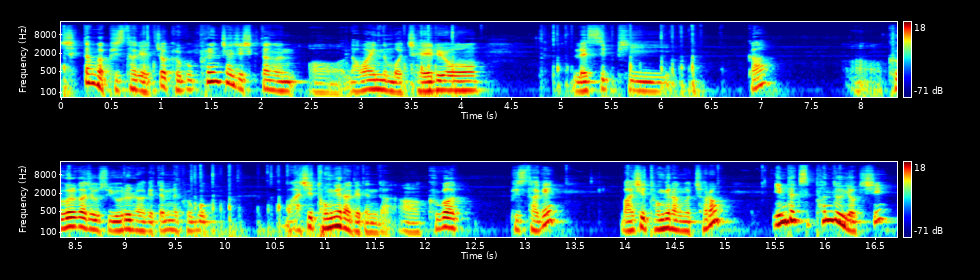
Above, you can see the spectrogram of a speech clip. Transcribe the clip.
식당과 비슷하게 했죠. 결국 프랜차이즈 식당은 어, 나와 있는 뭐 재료, 레시피가 어, 그걸 가지고서 요리를 하기 때문에 결국 맛이 동일하게 된다. 어, 그거 비슷하게 맛이 동일한 것처럼 인덱스 펀드 역시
